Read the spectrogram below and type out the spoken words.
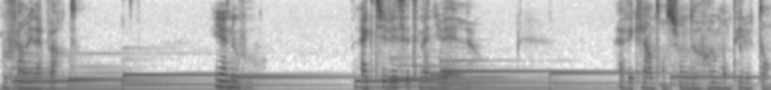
Vous fermez la porte et à nouveau, activez cette manuelle avec l'intention de remonter le temps.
